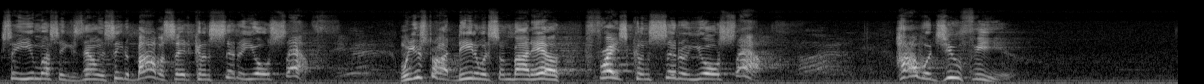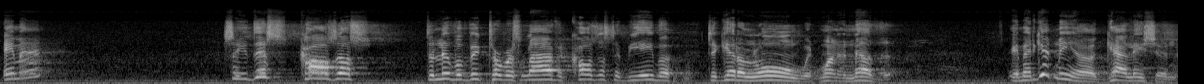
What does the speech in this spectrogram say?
See, you must examine. See, the Bible said, consider yourself. When you start dealing with somebody else, first consider yourself. How would you feel? Amen. See, this calls us to live a victorious life. It calls us to be able to get along with one another. Amen. Get me a Galatians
